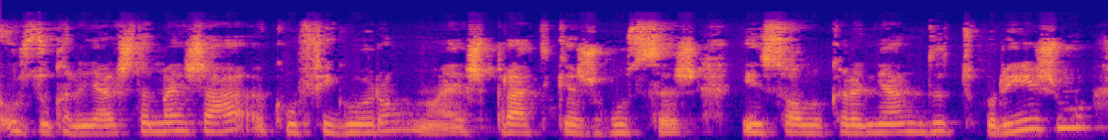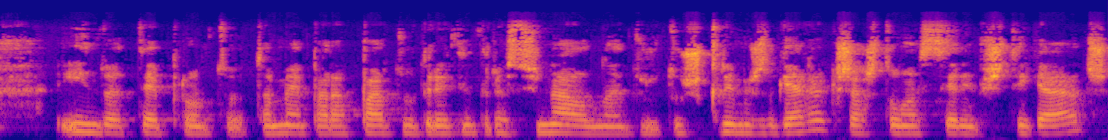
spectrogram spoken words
os ucranianos também já configuram não é, as práticas russas em solo ucraniano de terrorismo, indo até pronto também para a parte do direito internacional é, dos, dos, crimes de guerra que já estão a ser investigados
